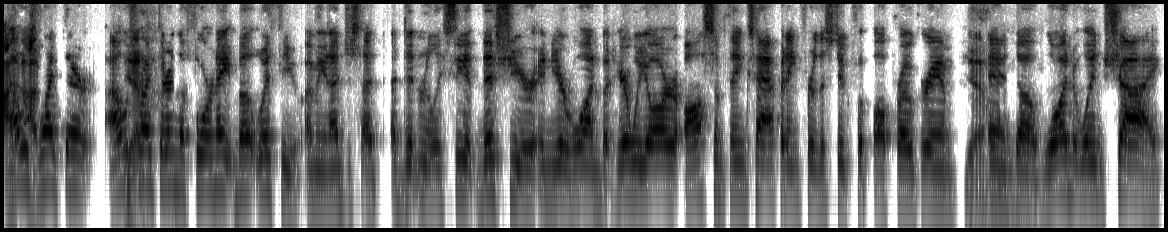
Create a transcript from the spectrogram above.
I, I was I, right there. I was yeah. right there in the four and eight boat with you. I mean, I just had I didn't really see it this year in year one, but here we are. Awesome things happening for the Duke football program. Yeah, and uh, one win shy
